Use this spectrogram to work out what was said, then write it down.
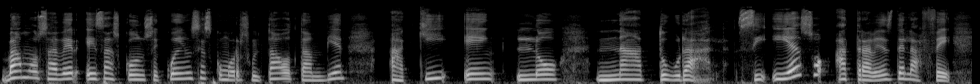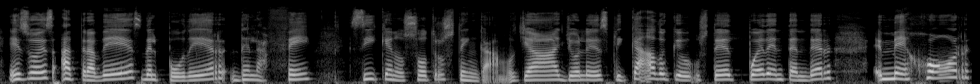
vamos a ver esas consecuencias como resultado también aquí en lo natural. ¿Sí? Y eso a través de la fe. Eso es a través del poder de la fe, sí, que nosotros tengamos. Ya yo le he explicado que usted puede entender mejor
